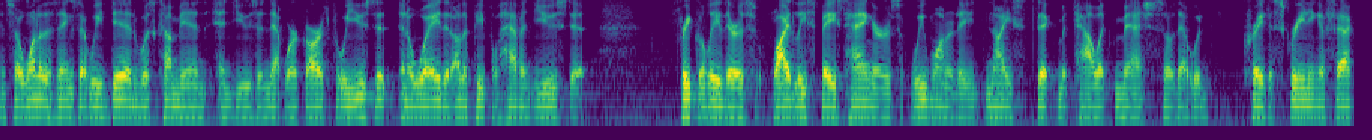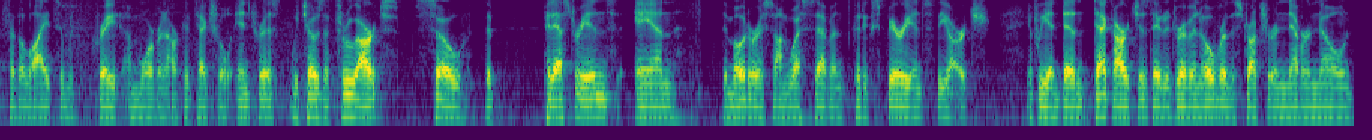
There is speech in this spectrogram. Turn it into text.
And so one of the things that we did was come in and use a network arch, but we used it in a way that other people haven't used it. Frequently there's widely spaced hangers. We wanted a nice thick metallic mesh so that would create a screening effect for the lights. It would create a more of an architectural interest. We chose a through arch so the pedestrians and the motorists on West 7th could experience the arch. If we had deck arches, they would have driven over the structure and never known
